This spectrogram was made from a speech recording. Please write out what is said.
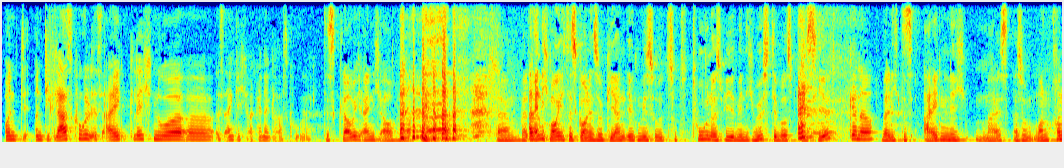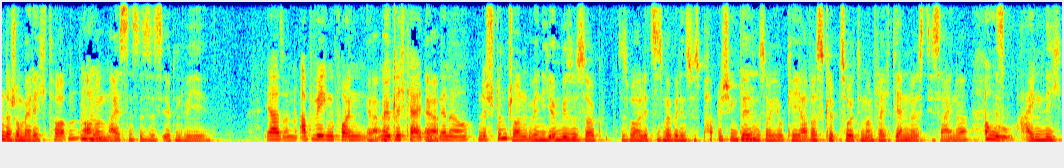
Und, und die Glaskugel ist eigentlich nur, äh, ist eigentlich gar keine Glaskugel. Das glaube ich eigentlich auch. Ja. ähm, weil Also- eigentlich mag ich das gar nicht so gern, irgendwie so, so zu tun, als wie wenn ich wüsste, was passiert. Genau. weil ich das eigentlich meist, also man kann da schon mal recht haben, Mhm. aber meistens ist es irgendwie Ja, so ein Abwägen von Ja. Möglichkeiten, Ja. genau. Und das stimmt schon, wenn ich irgendwie so sage, das war letztes Mal bei den Swiss Publishing Days, Mhm. dann sage ich, okay, JavaScript sollte man vielleicht lernen als Designer. Oh. Das ist eigentlich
